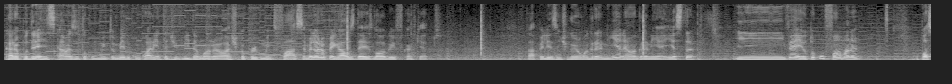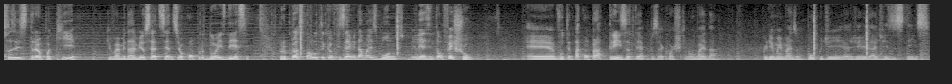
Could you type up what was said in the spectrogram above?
Cara, eu poderia arriscar, mas eu tô com muito medo. Com 40 de vida, mano, eu acho que eu perco muito fácil. É melhor eu pegar os 10 logo e ficar quieto. Tá, beleza. A gente ganhou uma graninha, né? Uma graninha extra. E, velho, eu tô com fama, né? Eu posso fazer esse trampo aqui, que vai me dar 1.700 e eu compro dois desse. Pro próxima luta que eu fizer me dá mais bônus, beleza? Então fechou. É, vou tentar comprar três até, apesar que eu acho que não vai dar. Perdemos mais um pouco de agilidade e resistência.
